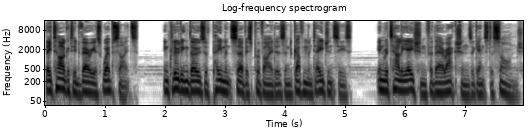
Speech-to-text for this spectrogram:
They targeted various websites, including those of payment service providers and government agencies, in retaliation for their actions against Assange.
